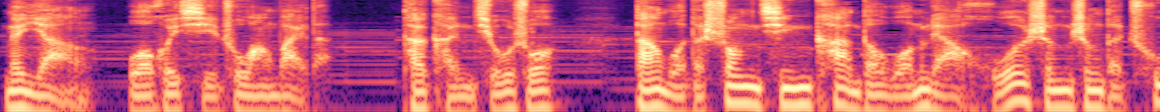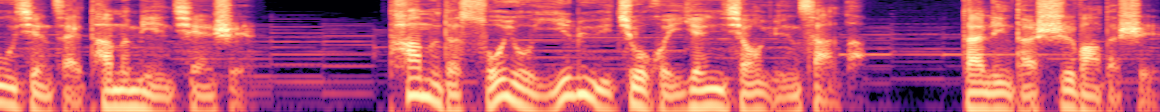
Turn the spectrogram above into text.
那样我会喜出望外的。他恳求说，当我的双亲看到我们俩活生生的出现在他们面前时。他们的所有疑虑就会烟消云散了，但令他失望的是，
